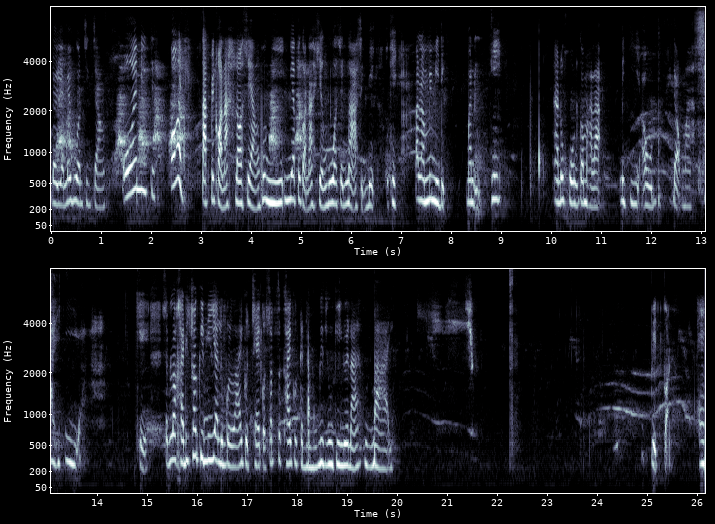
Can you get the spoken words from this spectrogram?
เดี๋ยวยังไม่พรวนจริงจัง โอ้ยมีจิโอ้ยตัดไปก่อนนะ รอเสียงพวกนี้เงียบไปก่อนนะ เสียงบัว เสียงหมา เสียงเด็ก โอเคบ้านเราไม่มีเด็กบ้านอื่นเฮ้อะทุกคนก็มาละ เมื่อกี้เอาดอกมาใส่อีก เคสำหรับใครที่ชอบคลิปนี้อย่าลืมกดไลค์ กดแชร์ กด subscribe กดกระดิ่งกุ้งกิ้งกุ้งกิ้งด้วยนะ บายปิดก่อนเฮ้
